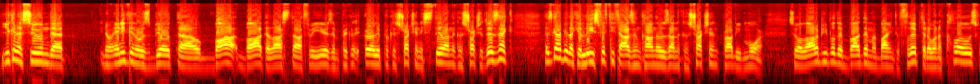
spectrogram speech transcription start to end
you can assume that you know anything that was built uh, bought bought the last uh, three years and pre- early pre-construction is still under construction. There's like there's got to be like at least 50000 condos under construction probably more. So a lot of people that bought them are buying to flip they don't want to close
